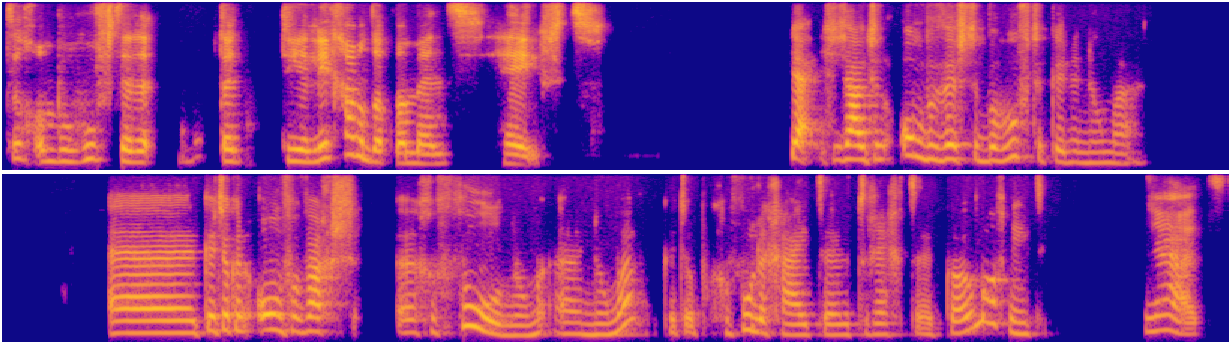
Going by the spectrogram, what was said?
toch een behoefte dat, die je lichaam op dat moment heeft. Ja, je zou het een onbewuste behoefte kunnen noemen. Uh, je kunt ook een onverwachts uh, gevoel noemen, uh, noemen. Kun je op gevoeligheid terechtkomen of niet? Ja, het,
